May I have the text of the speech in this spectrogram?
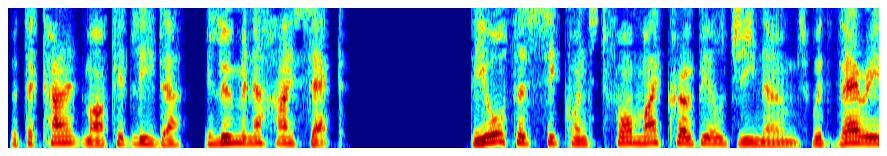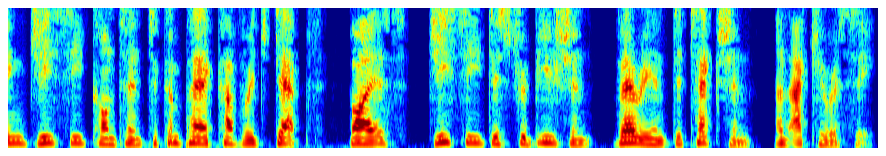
with the current market leader, Illumina HiSeq. The authors sequenced four microbial genomes with varying GC content to compare coverage depth, bias, GC distribution, variant detection, and accuracy.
